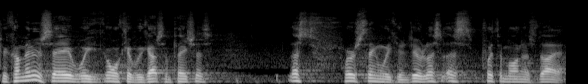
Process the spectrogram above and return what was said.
To come in and say, we, okay, we got some patients, the first thing we can do. Let's, let's put them on this diet.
